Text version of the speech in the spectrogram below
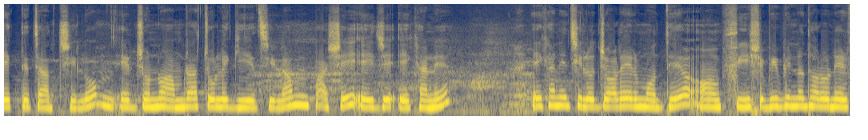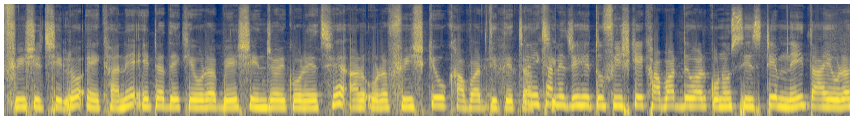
দেখতে চাচ্ছিল। এর জন্য আমরা চলে গিয়েছিলাম পাশেই, এই যে এখানে। এখানে ছিল জলের মধ্যে ফিশ বিভিন্ন ধরনের ফিশ ছিল এখানে। এটা দেখে ওরা বেশ এনজয় করেছে, আর ওরা ফিশকেও খাবার দিতে চায় এখানে যেহেতু ফিশকে খাবার দেওয়ার কোনো সিস্টেম নেই, তাই ওরা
